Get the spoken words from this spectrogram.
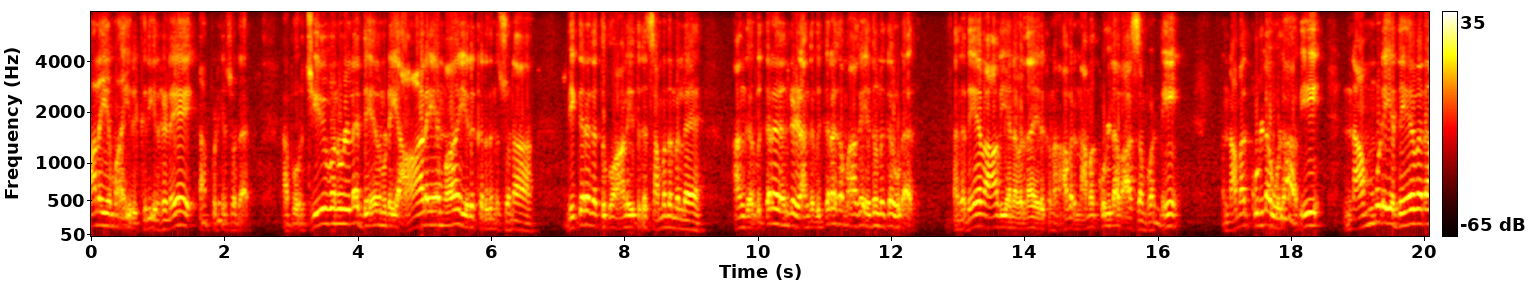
ஆலயமாக இருக்கிறீர்களே அப்படின்னு சொல்றார். அப்போ ஒரு ஜீவனுள்ள தேவனுடைய ஆலயமாக இருக்கிறதுன்னு சொன்னால் விக்கிரகத்துக்கும் ஆலயத்துக்கும் சம்மந்தம் இல்லை. அங்கே விக்கிரகங்கள் அங்கே விக்கிரகமாக எதுவும் நிற்கக்கூடாது. அங்கே தேவ ஆவியானவர் தான் இருக்கணும். அவர் நமக்குள்ள வாசம் பண்ணி நமக்குள்ள உலாவி நம்முடைய தேவனா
